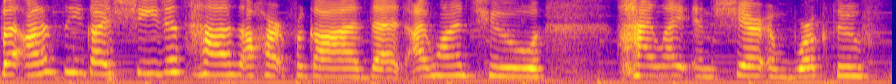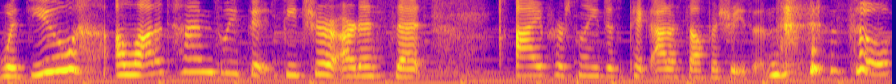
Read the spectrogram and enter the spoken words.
but honestly you guys she just has a heart for God that I wanted to highlight and share and work through with you a lot of times we feature artists that I personally just pick out of selfish reasons. so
